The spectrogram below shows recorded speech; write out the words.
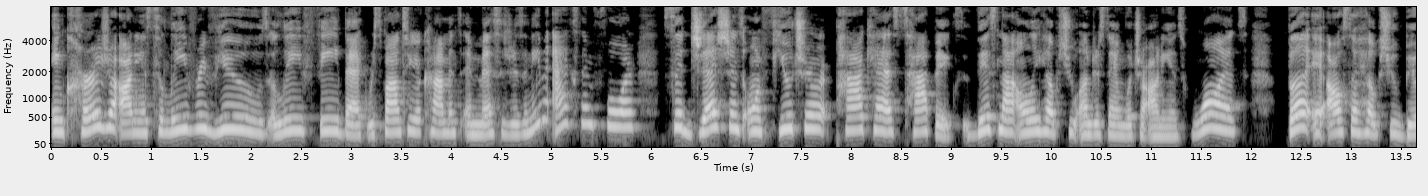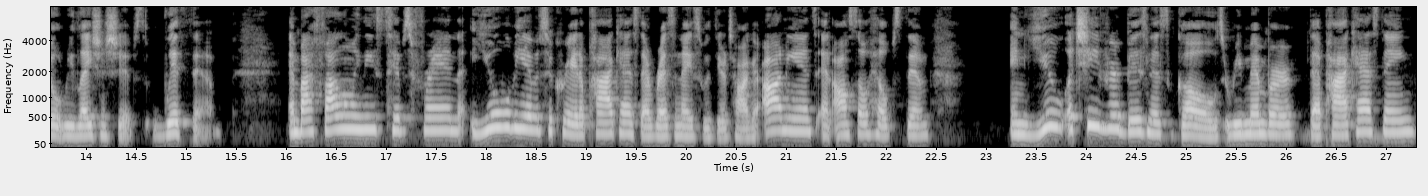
Encourage your audience to leave reviews, leave feedback, respond to your comments and messages, and even ask them for suggestions on future podcast topics. This not only helps you understand what your audience wants, but it also helps you build relationships with them. And by following these tips, friend, you will be able to create a podcast that resonates with your target audience and also helps them and you achieve your business goals. Remember that podcasting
